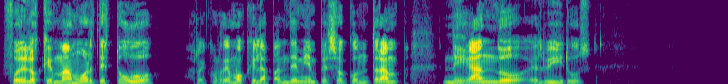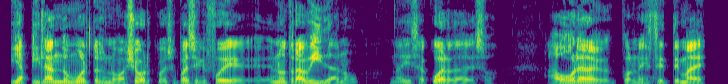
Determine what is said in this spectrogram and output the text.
fue de los que más muertes tuvo. Recordemos que la pandemia empezó con Trump negando el virus y apilando muertos en Nueva York. Eso parece que fue en otra vida, ¿no? Nadie se acuerda de eso. Ahora con este tema de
